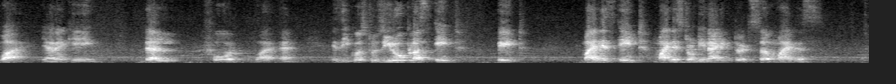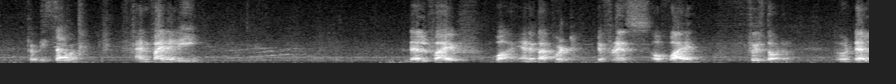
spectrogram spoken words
y यानी कि del four y n is equals to zero plus eight eight minus eight minus twenty nine तो it's minus 37 and finally del 5 y and a backward difference of y fifth order. So del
